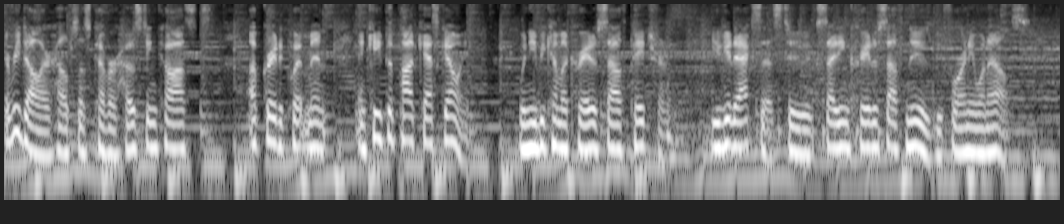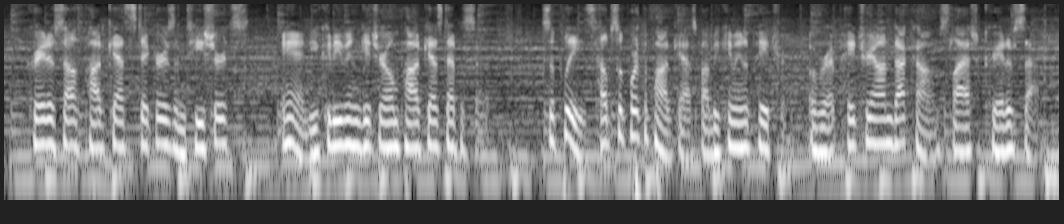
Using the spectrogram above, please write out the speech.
Every dollar helps us cover hosting costs, upgrade equipment, and keep the podcast going. When you become a Creative South patron, you get access to exciting Creative South news before anyone else, Creative South podcast stickers and t-shirts, and you could even get your own podcast episode. So please help support the podcast by becoming a patron over at patreon.com slash creative south.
